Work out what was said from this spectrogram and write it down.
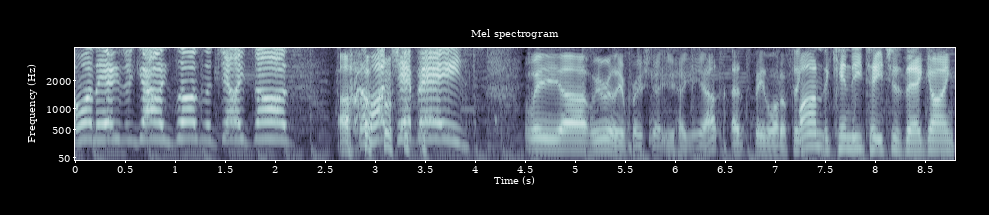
I want the extra garlic sauce and the chili sauce. The hot chippies. We uh, we really appreciate you hanging out. It's been a lot of The, fun. the kindy teachers there going,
